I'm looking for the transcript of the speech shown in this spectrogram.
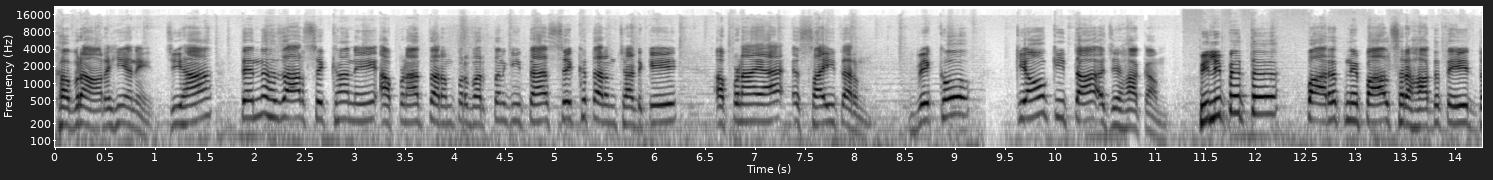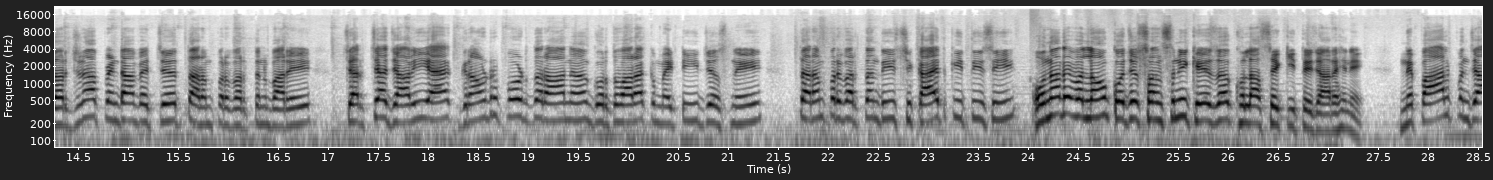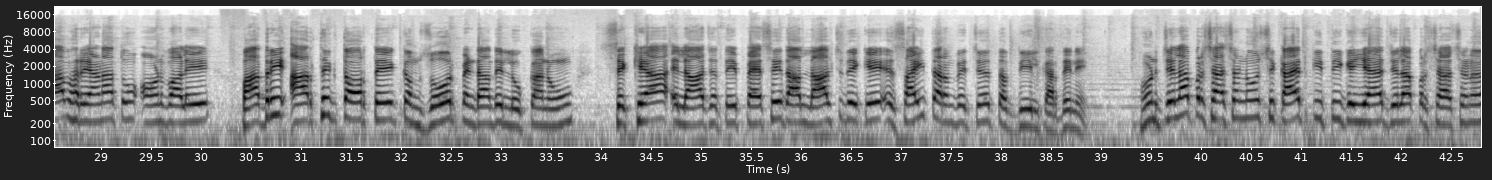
ਖਬਰਾਂ ਆ ਰਹੀਆਂ ਨੇ। ਜੀ ਹਾਂ 3000 ਸਿੱਖਾਂ ਨੇ ਆਪਣਾ ਧਰਮ ਪਰਿਵਰਤਨ ਕੀਤਾ ਸਿੱਖ ਧਰਮ ਛੱਡ ਕੇ ਅਪਣਾਇਆ ਈਸਾਈ ਧਰਮ। ਵੇਖੋ ਕਿਉਂ ਕੀਤਾ ਅਜਿਹਾ ਕੰਮ? ਫਿਲੀਪਿਤ ਭਾਰਤ ਨੇਪਾਲ ਸਰਹੱਦ ਤੇ ਦਰਜਨਾ ਪਿੰਡਾਂ ਵਿੱਚ ਧਰਮ ਪਰਿਵਰਤਨ ਬਾਰੇ ਚਰਚਾ ਜਾਰੀ ਹੈ। ਗਰਾਊਂਡ ਰਿਪੋਰਟ ਦੌਰਾਨ ਗੁਰਦੁਆਰਾ ਕਮੇਟੀ ਜਿਸ ਨੇ ਧਰਮ ਪਰਿਵਰਤਨ ਦੀ ਸ਼ਿਕਾਇਤ ਕੀਤੀ ਸੀ, ਉਹਨਾਂ ਦੇ ਵੱਲੋਂ ਕੁਝ ਸਨਸਨੀਖੇਜ਼ ਖੁਲਾਸੇ ਕੀਤੇ ਜਾ ਰਹੇ ਨੇ। ਨੇਪਾਲ, ਪੰਜਾਬ, ਹਰਿਆਣਾ ਤੋਂ ਆਉਣ ਵਾਲੇ ਪਾਦਰੀ ਆਰਥਿਕ ਤੌਰ ਤੇ ਕਮਜ਼ੋਰ ਪਿੰਡਾਂ ਦੇ ਲੋਕਾਂ ਨੂੰ ਸਿੱਖਿਆ, ਇਲਾਜ ਅਤੇ ਪੈਸੇ ਦਾ ਲਾਲਚ ਦੇ ਕੇ ਈਸਾਈ ਧਰਮ ਵਿੱਚ ਤਬਦੀਲ ਕਰਦੇ ਨੇ। ਹੁਣ ਜ਼ਿਲ੍ਹਾ ਪ੍ਰਸ਼ਾਸਨ ਨੂੰ ਸ਼ਿਕਾਇਤ ਕੀਤੀ ਗਈ ਹੈ। ਜ਼ਿਲ੍ਹਾ ਪ੍ਰਸ਼ਾਸਨ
